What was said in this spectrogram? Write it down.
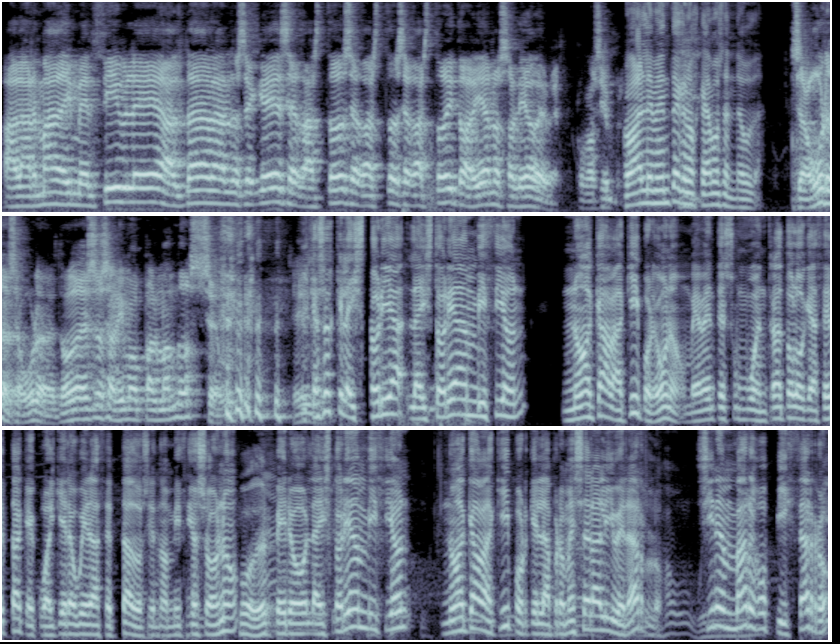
a la Armada Invencible, al tal, al no sé qué, se gastó, se gastó, se gastó y todavía no salió de ver, como siempre. Probablemente que nos quedamos en deuda. Seguro, seguro, de todo eso salimos palmando, seguro. El caso es que la historia, la historia de ambición no acaba aquí, porque bueno, obviamente es un buen trato lo que acepta, que cualquiera hubiera aceptado siendo ambicioso o no. Joder. Pero la historia de ambición no acaba aquí, porque la promesa era liberarlo. Sin embargo, Pizarro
